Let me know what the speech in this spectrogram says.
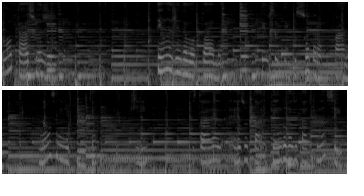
lotar a sua agenda. Ter uma agenda lotada, ter o seu tempo super ocupado, não significa que está resultado, tendo resultado financeiro.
